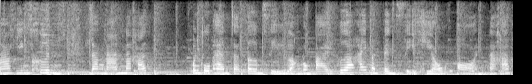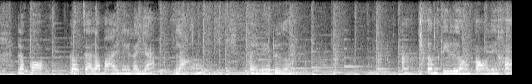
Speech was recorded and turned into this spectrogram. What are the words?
มากยิ่งขึ้น ดังนั้นนะคะ คุณครูแพนจะเติมสีเหลืองลงไป เพื่อให้มันเป็นสีเขียวอ่อนนะคะ แล้วก็เราจะระบายในระยะหลังไปเรื่อยๆอะเติมสีเหลืองต่อเลยค่ะ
